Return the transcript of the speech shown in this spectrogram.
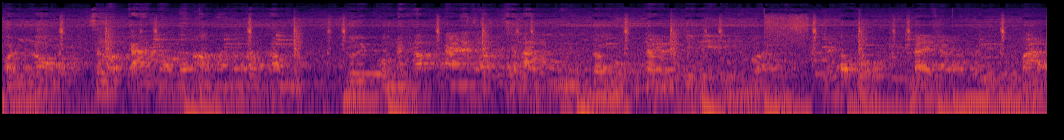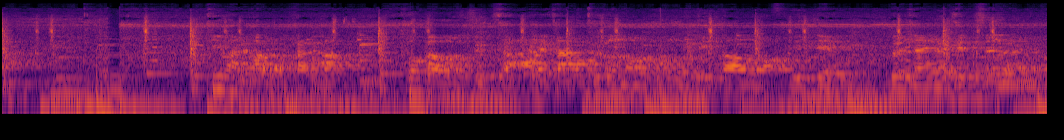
ออริโนสำหรับการเพาะต้นอ่อนทางตะวันครับโดยผมนะครับนายนะครับพิชรัตน์ระบบนายวิทยาเดชวัฒน์และก็ผมนายธนพลดูมาก ที่มาในความสำคัญครับ พวกเราศึกษาและสร้างชุดทดลองโปรโมติกเราดิเจโดยใช้เซนเซอร์ไอโน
